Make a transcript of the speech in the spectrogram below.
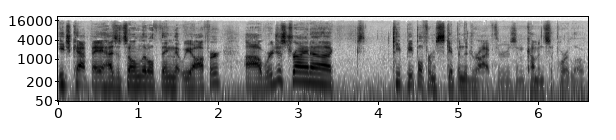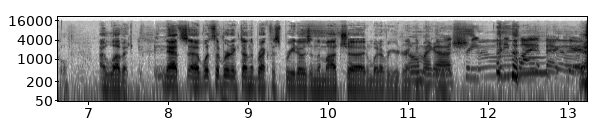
each cafe has its own little thing that we offer. Uh, we're just trying to keep people from skipping the drive-throughs and come and support local. I love it. Nets, uh, what's the verdict on the breakfast burritos and the matcha and whatever you're drinking? Oh my gosh. Pretty pretty quiet back here.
